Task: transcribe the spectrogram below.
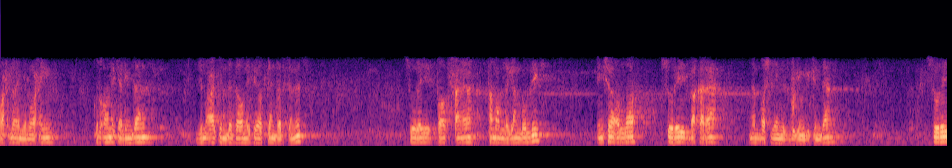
rohmanir rohim qur'oni karimdan juma kunida davom etayotgan darsimiz. Surai fotihani tamomlagan bo'ldik. Inshaalloh surai baqarani boshlaymiz bugungi kundan. Surai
